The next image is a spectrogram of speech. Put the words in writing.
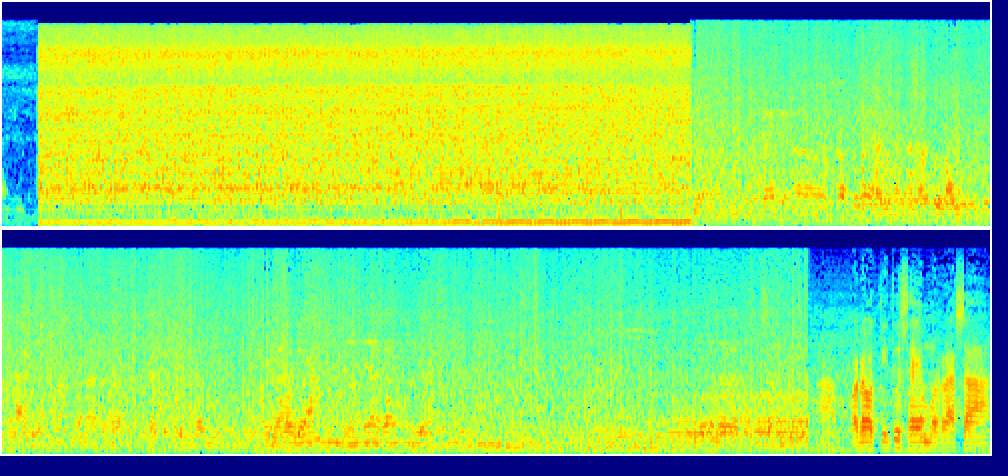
Nah, pada waktu itu saya merasa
